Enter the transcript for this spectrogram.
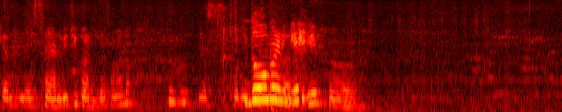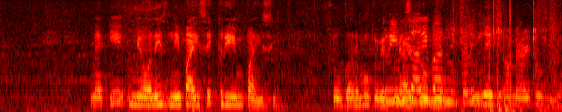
ਕਹਿੰਦੇ ਨੇ ਸੈਂਡਵਿਚ ਹੀ ਬਣ ਗਿਆ ਸਮਝ ਲਓ ਬਸ ਥੋੜੀ ਦੋ ਬਣ ਗਏ। ਹਾਂ ਮੈਂ ਕੀ ਮਿਓਨੀਜ਼ ਨਹੀਂ ਪਾਈ ਸੀ ਕਰੀਮ ਪਾਈ ਸੀ ਸੋ ਗਰਮ ਹੋ ਕੇ ਵਿੱਚ Cream ਮੈਲਟ ਹੋ ਸਾਰੀ ਗਈ ਬਾਹਰ ਨਿਕਲ ਗਈ। ਨਹੀਂ ਆ ਮੈਲਟ ਹੋ ਗਈ ਆ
